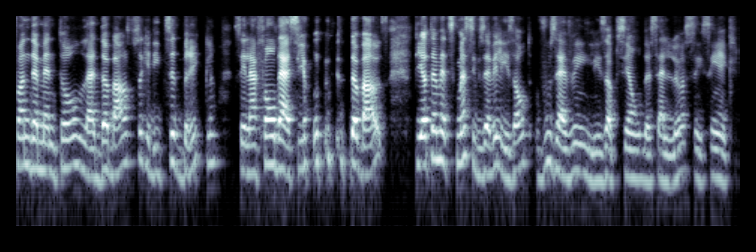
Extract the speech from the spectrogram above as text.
fundamental, la de base. C'est pour ça qu'il y a des petites briques. C'est la fondation de base. Puis automatiquement, si vous avez les autres, vous avez les options de celle-là. C'est inclus.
